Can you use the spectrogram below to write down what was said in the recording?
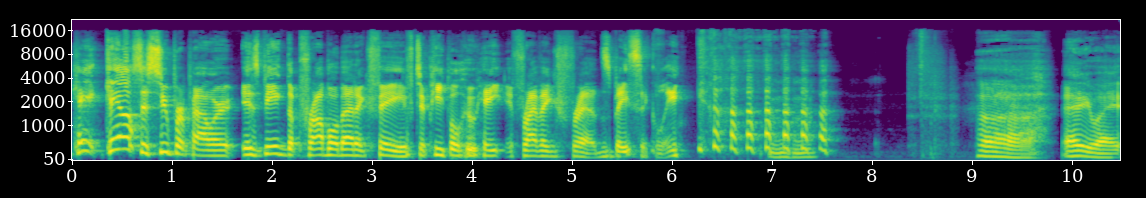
Cha- Chaos's superpower is being the problematic fave to people who hate having friends, basically. Uh, anyway,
